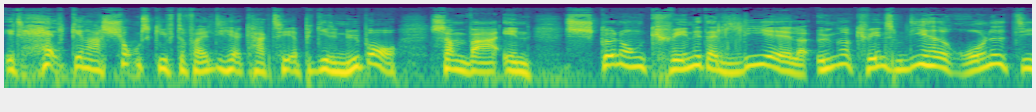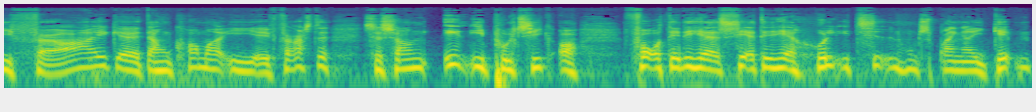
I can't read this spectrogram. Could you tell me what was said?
et halvt generationsskifte for alle de her karakterer. Birgitte Nyborg, som var en skøn ung kvinde, der lige, eller yngre kvinde, som lige havde rundet de 40, ikke? Da hun kommer i øh, første sæson ind i politik og får det, det her, ser det her hul i tiden, hun springer igennem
